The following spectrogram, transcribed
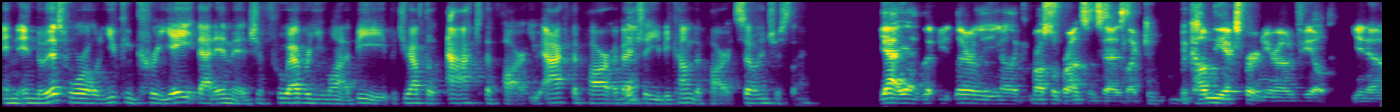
in, in this world, you can create that image of whoever you want to be, but you have to act the part. You act the part, eventually you become the part. So interesting. Yeah, yeah. Literally, you know, like Russell Brunson says, like become the expert in your own field. You know,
